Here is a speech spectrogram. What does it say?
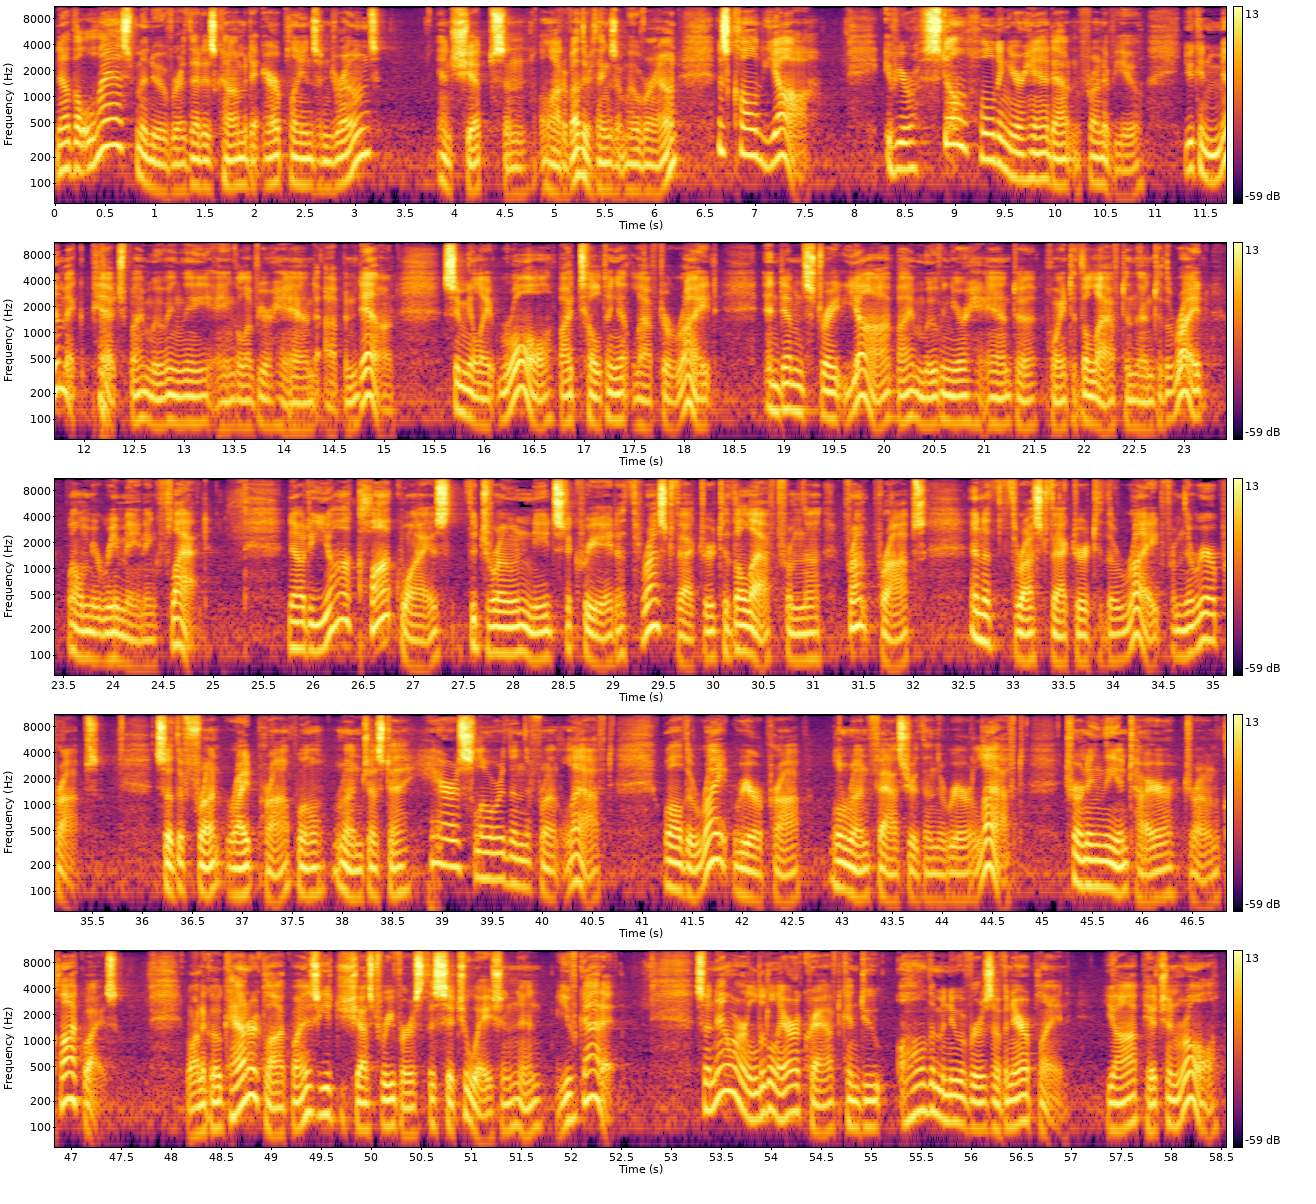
Now, the last maneuver that is common to airplanes and drones, and ships and a lot of other things that move around, is called yaw. If you're still holding your hand out in front of you, you can mimic pitch by moving the angle of your hand up and down, simulate roll by tilting it left or right, and demonstrate yaw by moving your hand to point to the left and then to the right while remaining flat. Now, to yaw clockwise, the drone needs to create a thrust vector to the left from the front props and a thrust vector to the right from the rear props. So the front right prop will run just a hair slower than the front left, while the right rear prop will run faster than the rear left, turning the entire drone clockwise. Want to go counterclockwise, you just reverse the situation and you've got it. So now our little aircraft can do all the maneuvers of an airplane yaw, pitch, and roll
